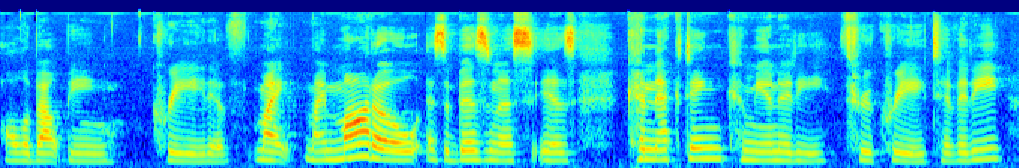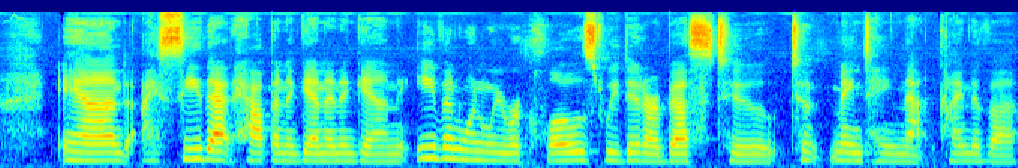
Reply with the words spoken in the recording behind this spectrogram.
all about being creative. My, my motto as a business is connecting community through creativity. And I see that happen again and again. Even when we were closed, we did our best to, to maintain that kind of a,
